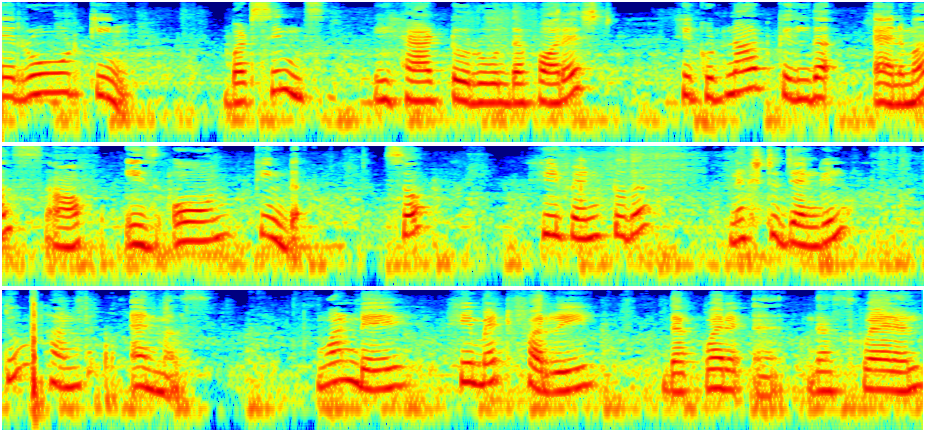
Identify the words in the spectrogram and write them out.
a rude king, but since he had to rule the forest, he could not kill the animals of his own kingdom. So he went to the next jungle to hunt animals. One day he met Furry, the, uh, the squirrel.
